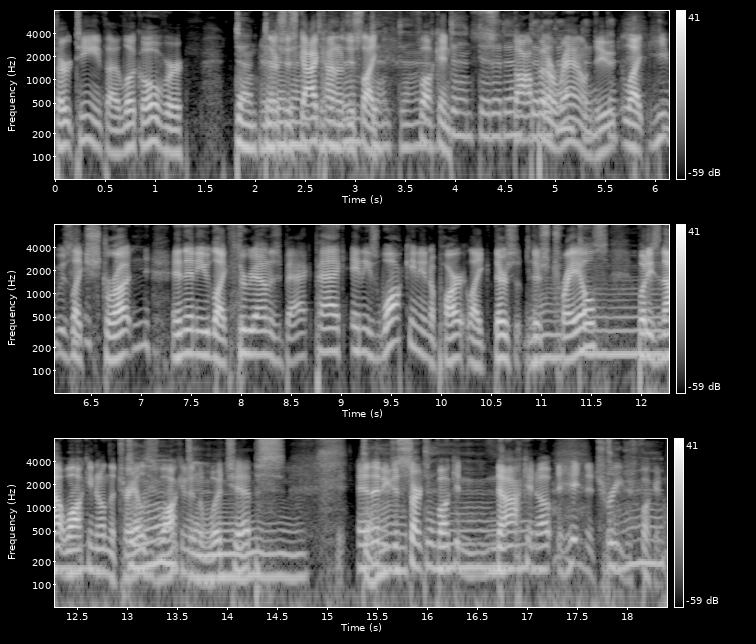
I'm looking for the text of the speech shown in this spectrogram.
13th, I look over Dun, and there's this guy kind of just like fucking stomping around, dude. Like he was like strutting, and then he like threw down his backpack, and he's walking in a part like there's there's trails, but he's not walking on the trails. He's walking in the wood chips, and then he just starts fucking knocking up, hitting a tree, just fucking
